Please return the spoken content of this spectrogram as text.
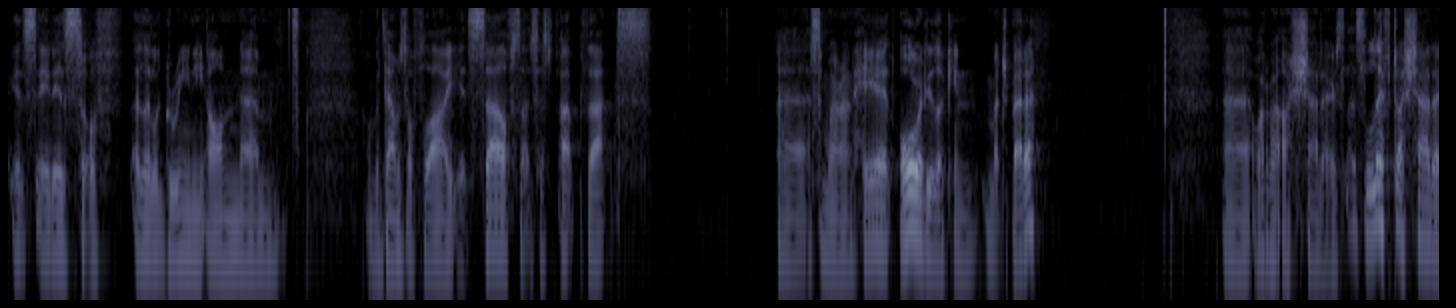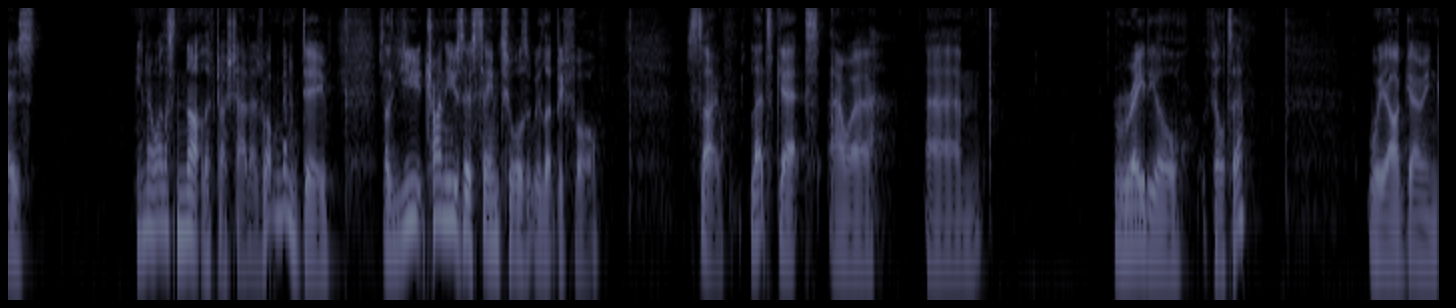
It's it is sort of a little greeny on um, on the damselfly itself. So let's just up that uh, somewhere around here. Already looking much better. Uh, what about our shadows? Let's lift our shadows. You know what? Let's not lift our shadows. What I'm going to do is I'll u- try and use those same tools that we looked before. So let's get our um, radial filter. We are going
